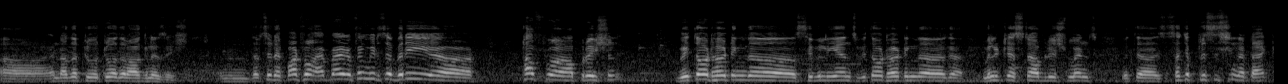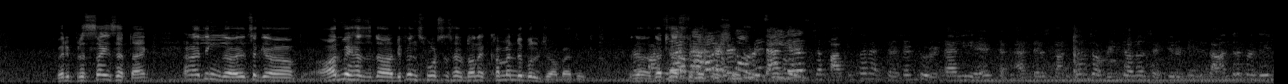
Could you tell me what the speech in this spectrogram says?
uh, and other two two other organizations. And that's it. Apart from, I think it's a very uh, tough uh, operation without hurting the civilians, without hurting the uh, military establishments, with uh, such a precision attack, very precise attack. And I think the, it's a, uh, army has, the defense forces have done a commendable job. I think that has to be appreciated. Sir, Pakistan has threatened to retaliate and there is concerns of internal security. Is Andhra Pradesh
